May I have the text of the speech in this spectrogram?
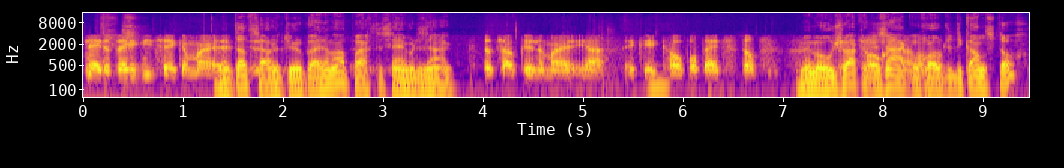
Nee, dat weet ik niet zeker. Maar, Want dat zou natuurlijk wel helemaal prachtig zijn voor de zaak. Dat zou kunnen, maar ja, ik, ik hoop altijd dat... Maar, maar hoe zwakker de zaak, hoe groter de kans toch?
